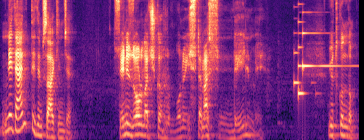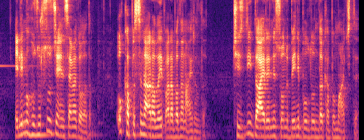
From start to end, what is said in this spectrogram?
Neden dedim sakince. Seni zorla çıkarırım. Bunu istemezsin değil mi? Yutkundum. Elimi huzursuzca enseme doladım. O kapısını aralayıp arabadan ayrıldı. Çizdiği dairenin sonu beni bulduğunda kapımı açtı.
